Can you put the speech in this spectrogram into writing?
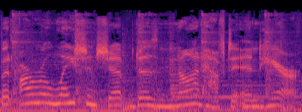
but our relationship does not have to end here.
